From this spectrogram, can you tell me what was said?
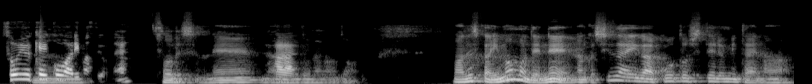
そういう傾向はありますよね。そうですよね。なるほど、なるほど。まあですから今までね、なんか資材が高騰してるみたいな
